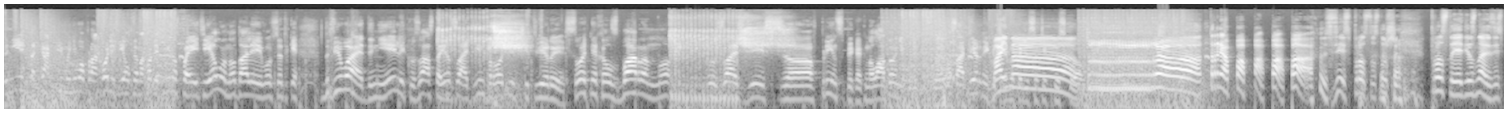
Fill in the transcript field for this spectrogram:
Даниэль-то как мимо него проходит. Елка находит минус по ATL, но далее его все-таки добивает Даниэль. И Куза остается один против четверых. Сотня хелсбара, но Куза здесь, э, в принципе, как на ладони будет своего соперника. Война! Тря-па-па-па-па! Здесь просто, слушай, просто, я не знаю, здесь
